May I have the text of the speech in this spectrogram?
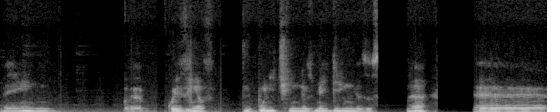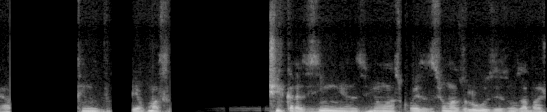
Bem. é, coisinhas bonitinhas, meiguinhas, assim, né? É, assim, tem algumas xícarazinhas e umas coisas, assim, umas luzes, uns abajures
